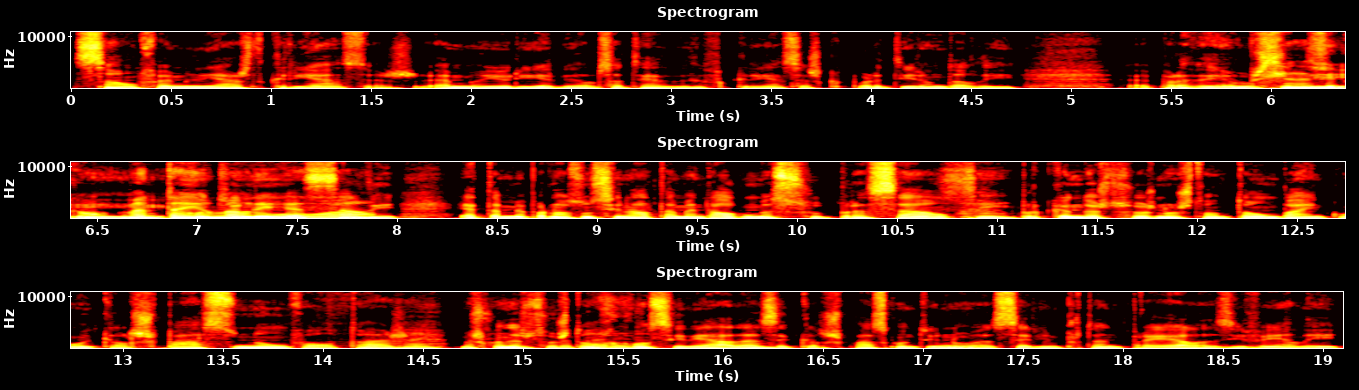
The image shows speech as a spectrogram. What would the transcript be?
são familiares de crianças. A maioria deles, até de crianças que partiram dali eh, para Deus. E, e mantém uma ligação. Ali. É também para nós um sinal também de alguma superação, Sim. porque quando as pessoas não estão tão bem com aquele espaço, não voltam. Fogem. Mas quando Sim, as pessoas estão reconciliadas, hum. aquele espaço continua a ser importante para elas e vem ali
